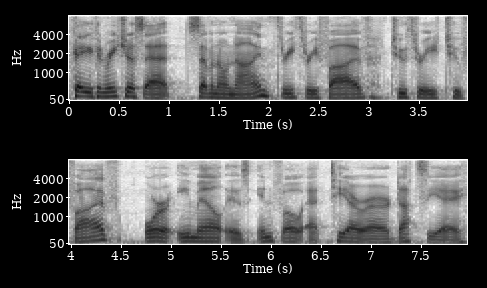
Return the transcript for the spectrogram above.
Okay, you can reach us at 709 335 2325 or our email is info at trr.ca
